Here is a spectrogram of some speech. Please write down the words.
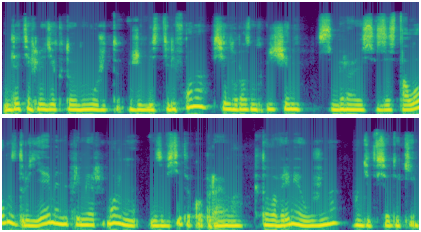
для тех людей, кто не может жить без телефона в силу разных причин. Собираясь за столом с друзьями, например, можно завести такое правило. Кто во время ужина будет все-таки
